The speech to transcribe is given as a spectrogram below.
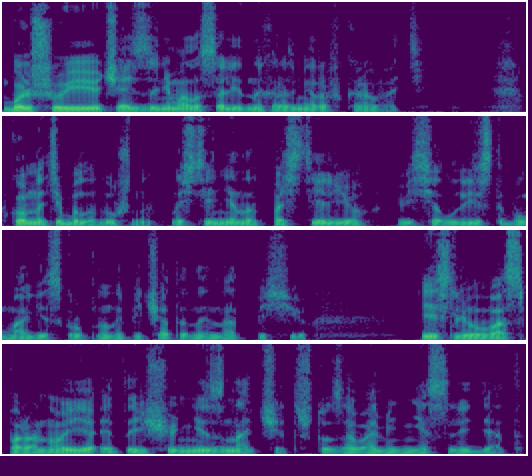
Большую ее часть занимала солидных размеров кровать. В комнате было душно. На стене над постелью висел лист бумаги с крупно напечатанной надписью — если у вас паранойя, это еще не значит, что за вами не следят.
